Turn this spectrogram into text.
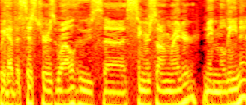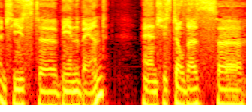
we have a sister as well who's a singer songwriter named Melina, and she used to be in the band, and she still does uh,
